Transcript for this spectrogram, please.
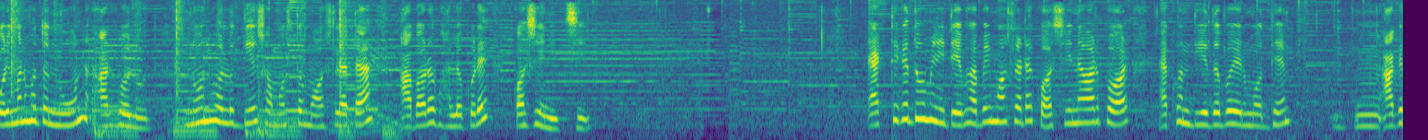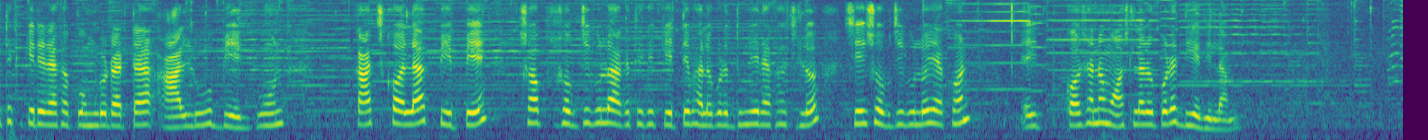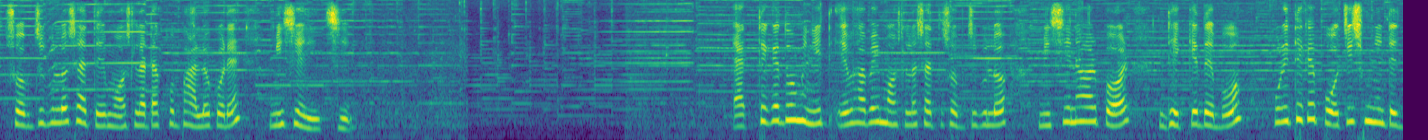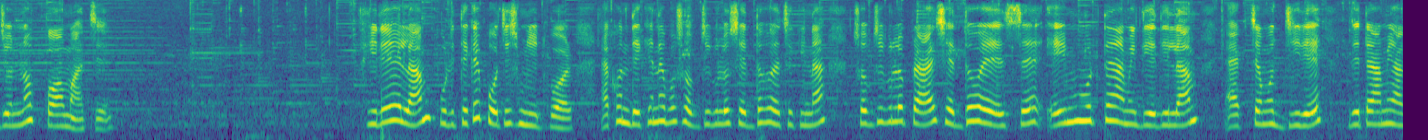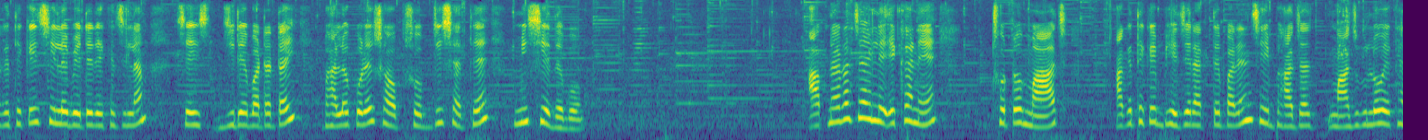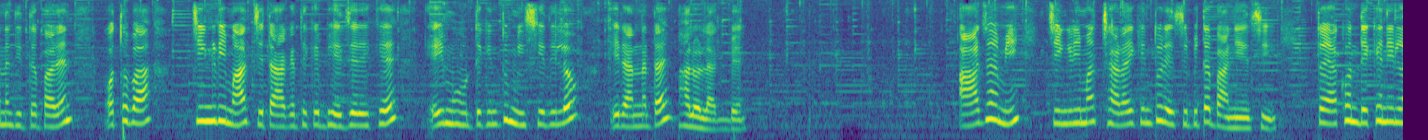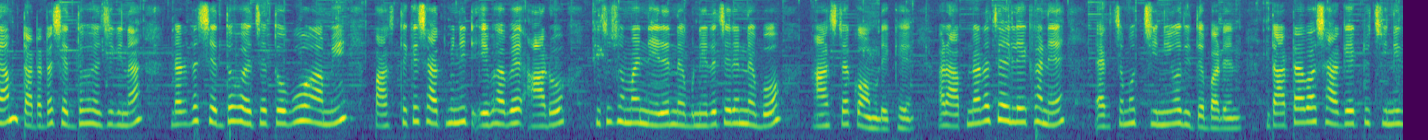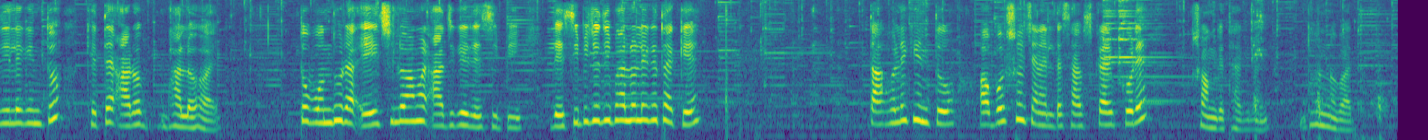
পরিমাণ মতো নুন আর হলুদ। নুন, হলুদ দিয়ে সমস্ত মশলাটা আবারও ভালো করে কষিয়ে নিচ্ছি। এক থেকে দু মিনিট এভাবেই মশলাটা কষিয়ে নেওয়ার পর এখন দিয়ে দেবো এর মধ্যে আগে থেকে কেটে রাখা কুমড়ো ডাঁটা আলু, বেগুন, কাঁচকলা, পেঁপে সব সবজিগুলো আগে থেকে কেটে ভালো করে ধুয়ে রাখা ছিল, সেই সবজিগুলোই এখন এই কষানো মশলার উপরে দিয়ে দিলাম। সবজিগুলোর সাথে মশলাটা খুব ভালো করে মিশিয়ে নিচ্ছি। এক থেকে দু মিনিট এভাবেই মশলার সাথে সবজিগুলো মিশিয়ে নেওয়ার পর ঢেকে দেব। কুড়ি থেকে পঁচিশ মিনিটের জন্য কম আছে। ফিরে এলাম কুড়ি থেকে পঁচিশ মিনিট পর। এখন দেখে নেব সবজিগুলো সেদ্ধ হয়েছে কিনা। সবজিগুলো প্রায় সেদ্ধ হয়ে এসছে। এই মুহূর্তে আমি দিয়ে দিলাম এক চামচ জিরে, যেটা আমি আগে থেকেই ছিলে বেটে রেখেছিলাম। সেই জিরে বাটাটাই ভালো করে সব সবজির সাথে মিশিয়ে দেব। আপনারা চাইলে এখানে ছোট মাছ আগে থেকে ভেজে রাখতে পারেন, সেই ভাজা মাছগুলোও এখানে দিতে পারেন, অথবা চিংড়ি মাছ যেটা আগে থেকে ভেজে রেখে এই মুহূর্তে কিন্তু মিশিয়ে দিলেও এই রান্নাটায় ভালো লাগবে। আজ আমি চিংড়ি মাছ ছাড়াই কিন্তু রেসিপিটা বানিয়েছি। তো এখন দেখে নিলাম ডাটাটা সেদ্ধ হয়েছে কিনা। ডাটাটা সেদ্ধ হয়েছে, তবুও আমি পাঁচ থেকে সাত মিনিট এভাবে আরও কিছু সময় নেড়ে নেব, নেড়ে চেড়ে নেব আঁচটা কম রেখে। আর আপনারা চাইলে এখানে এক চামচ চিনিও দিতে পারেন। ডাটা বা শাকে একটু চিনি দিলে কিন্তু খেতে আরও ভালো হয়। তো বন্ধুরা, এই ছিল আমার আজকের রেসিপি রেসিপি যদি ভালো লেগে থাকে তাহলে কিন্তু অবশ্যই চ্যানেলটা সাবস্ক্রাইব করে সঙ্গে থাকবেন। ধন্যবাদ।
